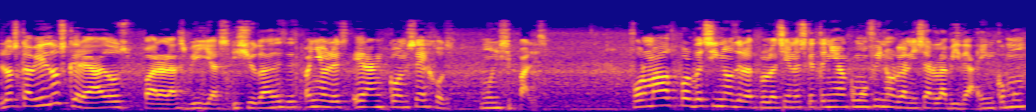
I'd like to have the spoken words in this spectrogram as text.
Los cabildos creados para las villas y ciudades de españoles eran consejos municipales formados por vecinos de las poblaciones que tenían como fin organizar la vida en común.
